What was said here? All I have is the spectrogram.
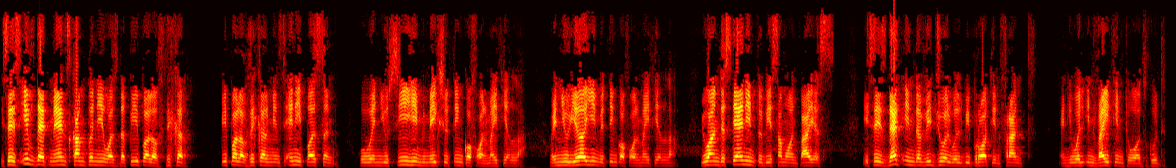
He says, if that man's company was the people of dhikr, people of dhikr means any person who when you see him, he makes you think of Almighty Allah. When you hear him, you think of Almighty Allah. You understand him to be someone pious. He says that individual will be brought in front and he will invite him towards good.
